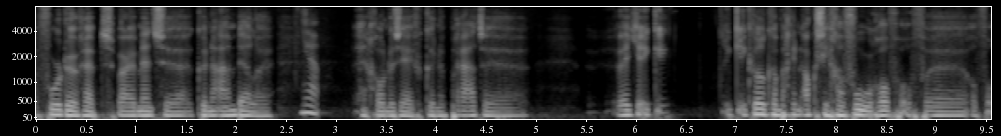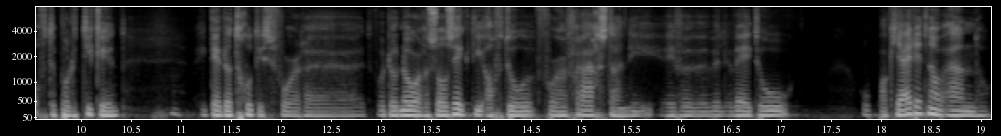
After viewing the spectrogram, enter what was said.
voordeur hebt waar mensen kunnen aanbellen. Ja. En gewoon eens even kunnen praten. Weet je, ik, ik, ik wil ook helemaal geen actie gaan voeren of, of, eh, of, of de politiek in. Ik denk dat het goed is voor, eh, voor donoren zoals ik, die af en toe voor een vraag staan, die even willen weten hoe, hoe pak jij dit nou aan?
